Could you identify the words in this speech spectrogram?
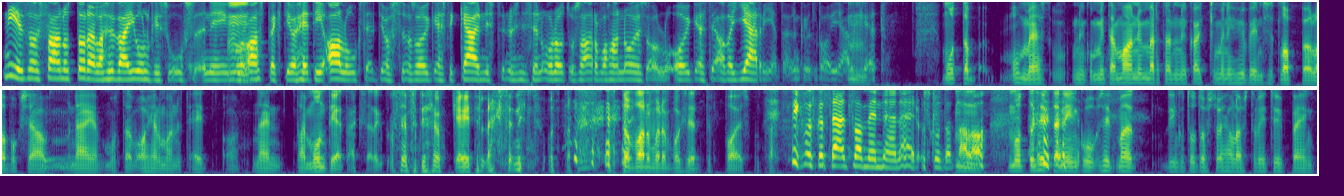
Niin, se olisi saanut todella hyvä julkisuus niin kun Mm. aspekti jo heti aluksi, että jos se olisi oikeasti käynnistynyt, niin sen odotusarvohan olisi ollut oikeasti aivan järjetön kyllä tuon jälkeen. Mm. Mutta mun mielestä, niin kuin mitä mä oon ymmärtänyt, niin kaikki meni hyvin sit loppujen lopuksi ja Mm. näin, mutta ohjelma nyt ei ole näin, tai mun tietääkseni, en mä tiedä keitelläänkö sitä nyt, mutta, mutta varmuuden vuoksi jätetty pois. Mutta, Niin, koska sä et saa mennä enää eduskuntataloon. mm, mutta sitten niin kuin, sit mä niin kuin tutustuin ihan loistaviin tyyppeihin,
